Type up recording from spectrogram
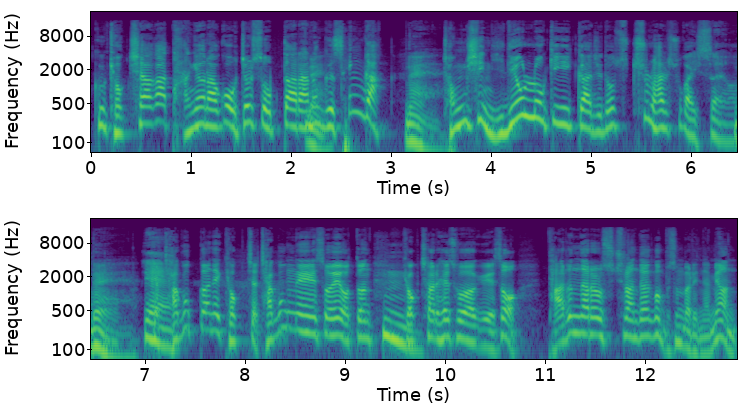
그 격차가 당연하고 어쩔 수 없다라는 네. 그 생각, 네 정신, 이데올로기까지도 수출할 수가 있어요. 네. 예. 그러니까 자국 간의 격차, 자국 내에서의 어떤 음. 격차를 해소하기 위해서 다른 나라로 수출한다는 건 무슨 말이냐면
